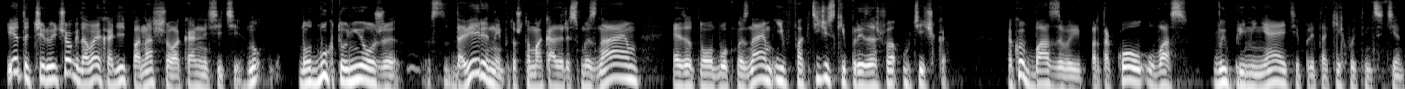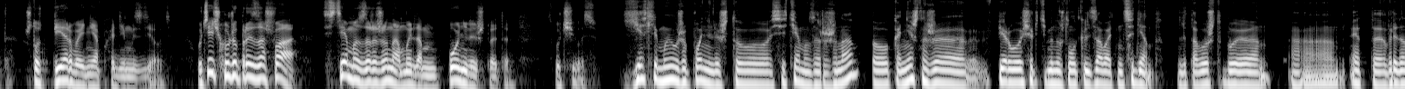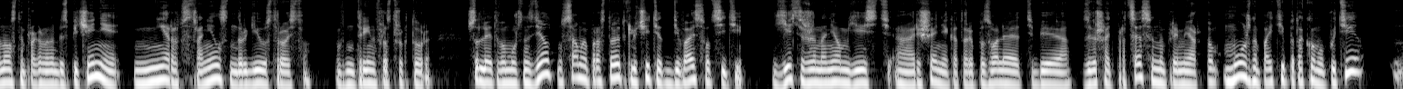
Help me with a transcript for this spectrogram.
и этот червячок давай ходить по нашей локальной сети. Ну, ноутбук-то у нее уже доверенный, потому что MAC-адрес мы знаем, этот ноутбук мы знаем, и фактически произошла утечка. Какой базовый протокол у вас вы применяете при таких вот инцидентах? Что первое необходимо сделать? Утечка уже произошла, система заражена, мы там поняли, что это случилось. Если мы уже поняли, что система заражена, то, конечно же, в первую очередь тебе нужно локализовать инцидент для того, чтобы э, это вредоносное программное обеспечение не распространилось на другие устройства внутри инфраструктуры. Что для этого можно сделать? Ну, самое простое — отключить этот девайс от сети. Если же на нем есть э, решения, которые позволяют тебе завершать процессы, например, то можно пойти по такому пути,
